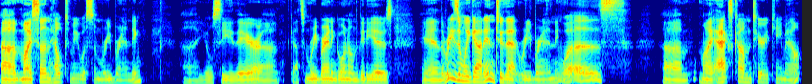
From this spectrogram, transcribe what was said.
Uh, my son helped me with some rebranding. Uh, you'll see there, uh, got some rebranding going on the videos. And the reason we got into that rebranding was um, my Acts commentary came out.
